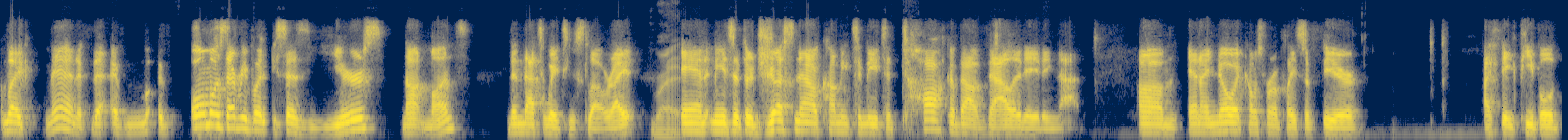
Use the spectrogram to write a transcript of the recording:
I'm like, man, if that if, if almost everybody says years, not months, then that's way too slow, right? Right. And it means that they're just now coming to me to talk about validating that. Um, and I know it comes from a place of fear I think people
